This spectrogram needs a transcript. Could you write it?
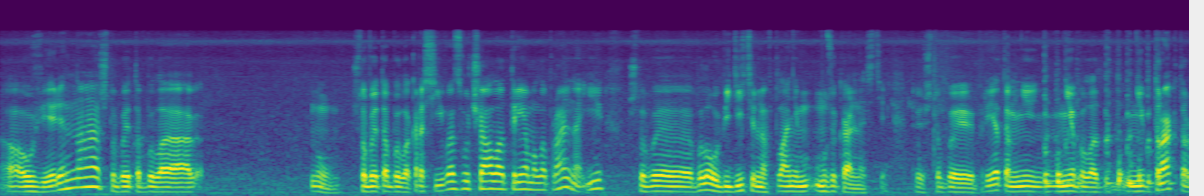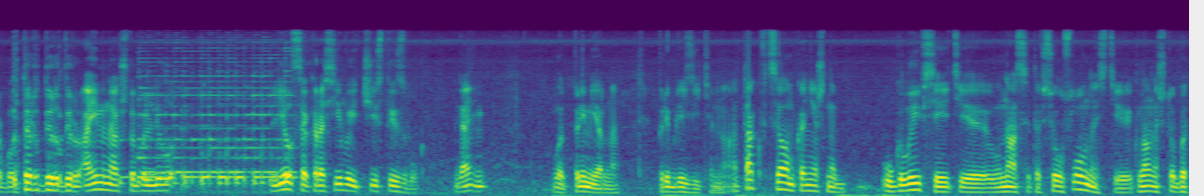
э, уверенно, чтобы это было ну, чтобы это было красиво звучало, тремоло, правильно, и чтобы было убедительно в плане музыкальности. То есть, чтобы при этом не, не было, не трактор был тыр-дыр-дыр, а именно, чтобы лил, лился красивый чистый звук. Да? Вот примерно, приблизительно. А так, в целом, конечно, углы все эти, у нас это все условности. Главное, чтобы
